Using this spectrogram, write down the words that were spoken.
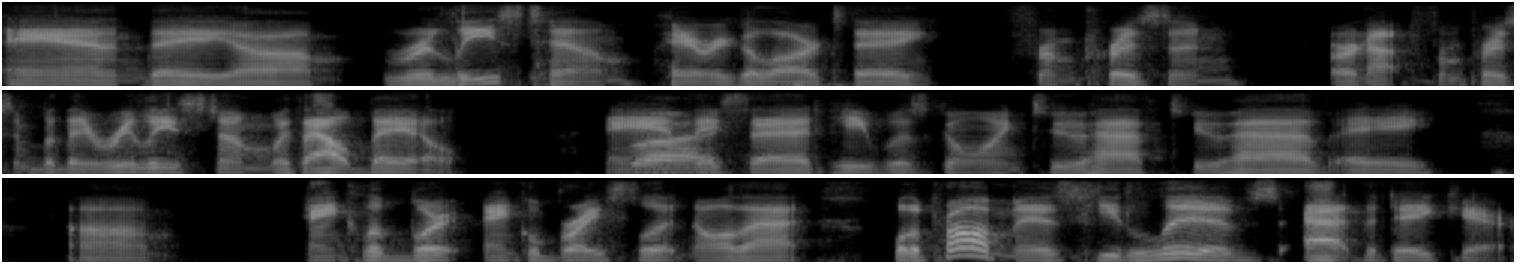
And they um, released him, Harry Goularte, from prison or not from prison, but they released him without bail, and right. they said he was going to have to have a um, ankle ankle bracelet and all that. Well, the problem is he lives at the daycare,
